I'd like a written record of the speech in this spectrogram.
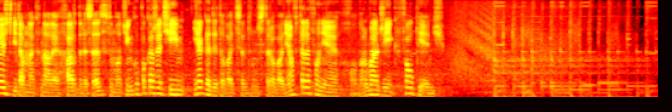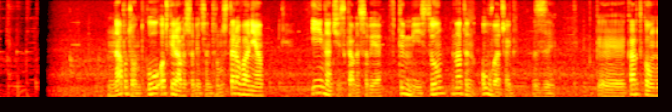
Cześć, witam na kanale Hard Reset. W tym odcinku pokażę Ci, jak edytować centrum sterowania w telefonie Honor Magic V5. Na początku otwieramy sobie centrum sterowania i naciskamy sobie w tym miejscu na ten ołóweczek z e, kartką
